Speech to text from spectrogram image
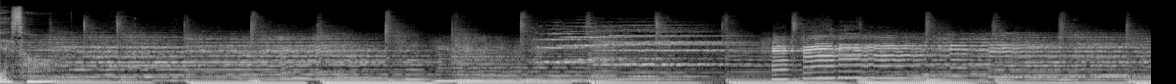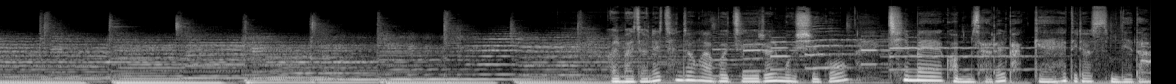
위해서 얼마 전에 친정 아버지를 모시고 치매 검사를 받게 해드렸습니다.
